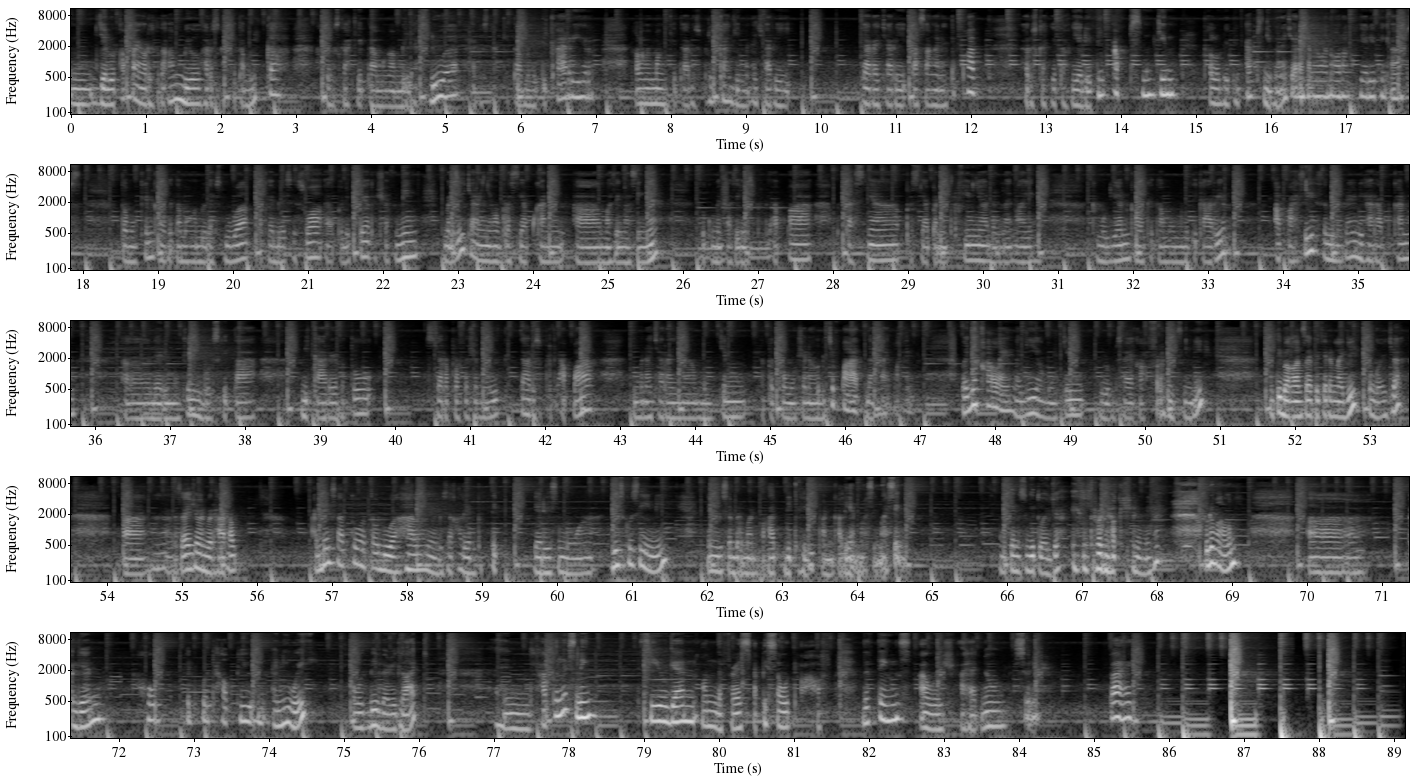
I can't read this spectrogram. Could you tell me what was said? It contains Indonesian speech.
hmm, jalur apa yang harus kita ambil? Haruskah kita menikah? Haruskah kita mengambil S2 haruskah kita meniti karir? Kalau memang kita harus menikah gimana cari cara cari pasangan yang tepat. Haruskah kita via dating apps mungkin? Kalau dating apps gimana cara kenalan orang via dating apps? Atau mungkin kalau kita mau ngambil S2 pakai beasiswa LPDP atau chevening gimana sih caranya mempersiapkan uh, masing-masingnya? Dokumentasinya seperti apa berkasnya persiapan interviewnya dan lain-lain. Kemudian kalau kita mau meniti karir apa sih sebenarnya yang diharapkan uh, dari mungkin bos kita di karir tuh secara profesional kita harus seperti apa gimana caranya mungkin dapat promotion yang lebih cepat dan lain-lain. Banyak hal lain lagi yang mungkin belum saya cover di sini. Nanti bakalan saya pikirin lagi tunggu aja. Uh, saya cuma berharap ada satu atau dua hal yang bisa kalian petik dari semua diskusi ini yang bisa bermanfaat di kehidupan kalian masing-masing. Mungkin segitu aja introductionnya. Udah malam uh, again hope it would help you in any way. I would be very glad. And happy listening. See you again on the first episode of the things i wish i had known sooner. Bye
